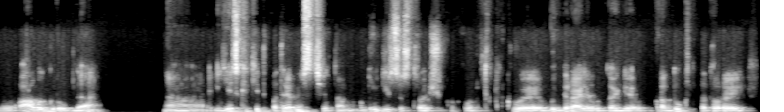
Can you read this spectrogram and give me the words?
у Авы Group, да? А, есть какие-то потребности там у других застройщиков. Вот как вы выбирали в итоге продукт, который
